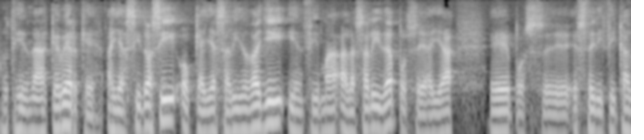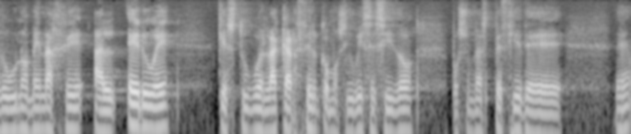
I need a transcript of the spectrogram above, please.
No tiene nada que ver que haya sido así o que haya salido de allí y encima a la salida pues se haya eh, pues eh, escenificado un homenaje al héroe que estuvo en la cárcel como si hubiese sido pues una especie de ¿eh?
